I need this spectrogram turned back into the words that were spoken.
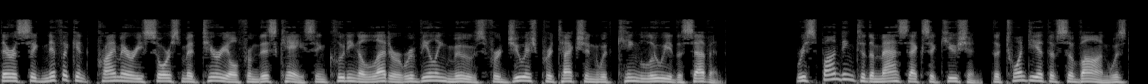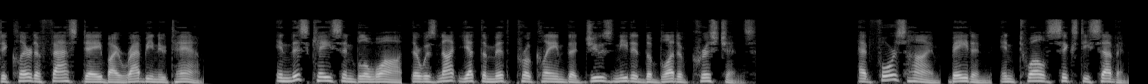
There is significant primary source material from this case including a letter revealing moves for Jewish protection with King Louis VII. Responding to the mass execution, the 20th of Sivan was declared a fast day by Rabbi Tam. In this case in Blois, there was not yet the myth proclaimed that Jews needed the blood of Christians. At Pforzheim, Baden, in 1267,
